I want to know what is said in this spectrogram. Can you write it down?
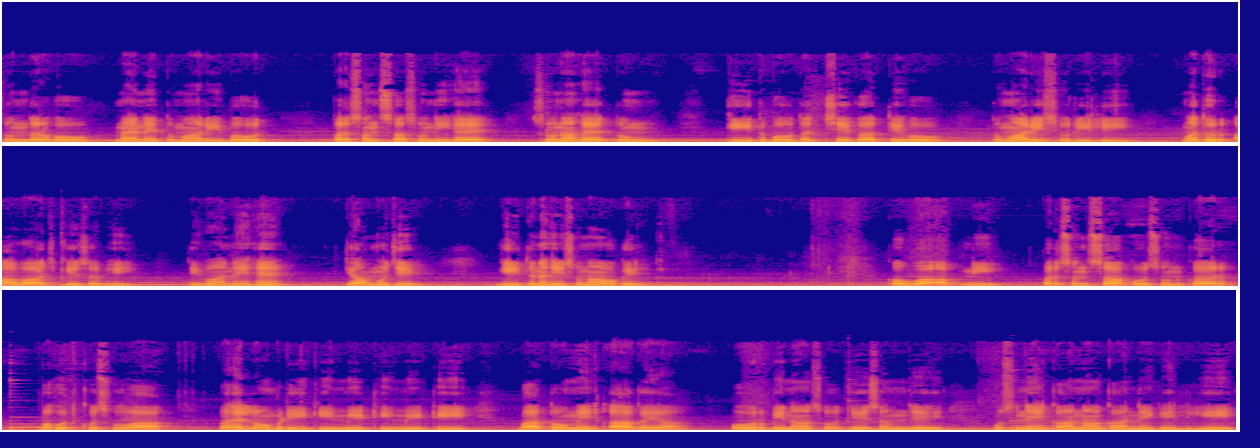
सुंदर हो। मैंने तुम्हारी बहुत प्रशंसा सुनी है, सुना है तुम गीत बहुत अच्छे गाते हो। तुम्हारी सुरीली, मधुर आवाज़ के सभी दीवाने हैं। क्या मुझे गीत नहीं सुनाओगे? कौवा अपनी प्रशंसा को सुनकर बहुत खुश हुआ। वह लोमड़ी की मीठी मीठी बातों में आ गया और बिना सोचे समझे उसने गाना गाने के लिए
